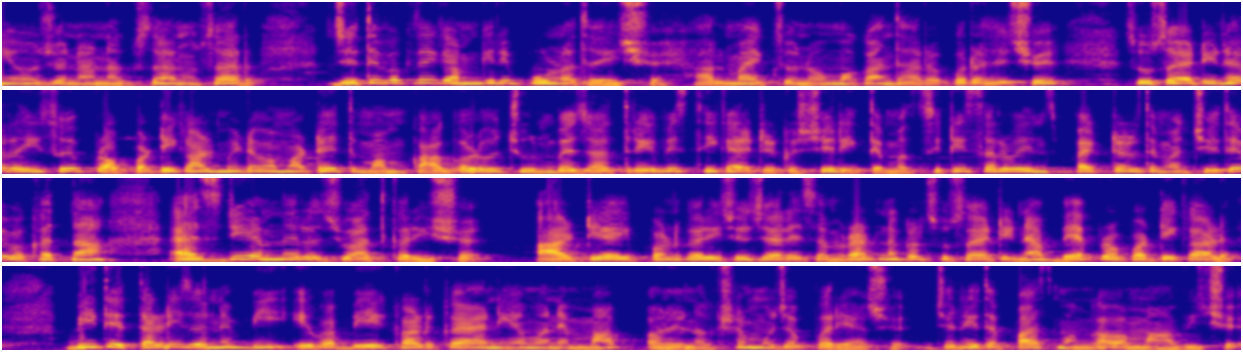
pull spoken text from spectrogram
નિયોજનના નકશા અનુસાર જે તે વખતે કામગીરી પૂર્ણ થઈ છે. હાલમાં એકસો નવ મકાન ધારકો રહે છે. સોસાયટીના રહીશોએ પ્રોપર્ટી કાર્ડ મેળવવા માટે તમામ કાગળો જૂન બે હજાર ત્રેવીસથી કલેક્ટર કચેરી તેમજ સિટી સર્વે ઇન્સ્પેક્ટર તેમજ જે તે વખતના એસડીએમને રજૂઆત કરી છે. આરટીઆઈ પણ કરી છે. જ્યારે સમ્રાટનગર સોસાયટીના બે પ્રોપર્ટી કાર્ડ, બી તેતાળીસ અને બી એવા બે કાર્ડ કયા નિયમ અને માપ અને નકશા મુજબ કર્યા છે, જેની તપાસ મંગાવવામાં આવી છે.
